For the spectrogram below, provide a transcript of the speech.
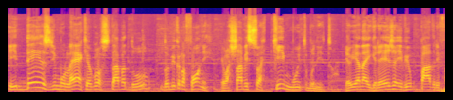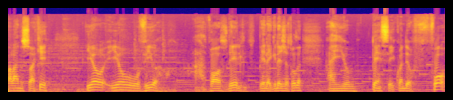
E desde moleque eu gostava do, do microfone. Eu achava isso aqui muito bonito. Eu ia na igreja e vi o padre falar nisso aqui. E eu, e eu ouvi a voz dele pela igreja toda. Aí eu pensei, quando eu for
